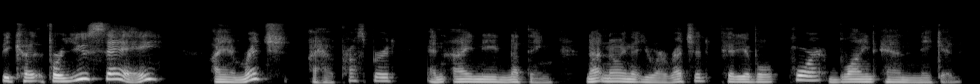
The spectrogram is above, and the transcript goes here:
Because for you say, I am rich, I have prospered, and I need nothing, not knowing that you are wretched, pitiable, poor, blind, and naked.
